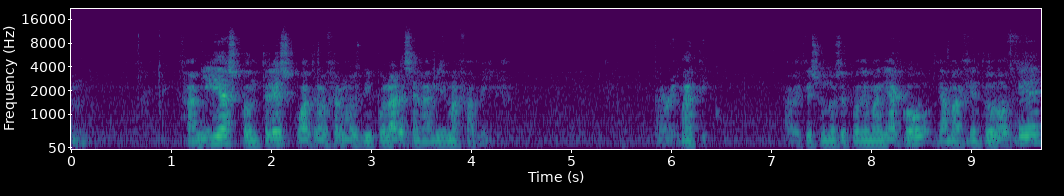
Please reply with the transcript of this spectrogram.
¿Mm? Familias con tres, cuatro enfermos bipolares en la misma familia. Problemático. A veces uno se pone maníaco, llama al 112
